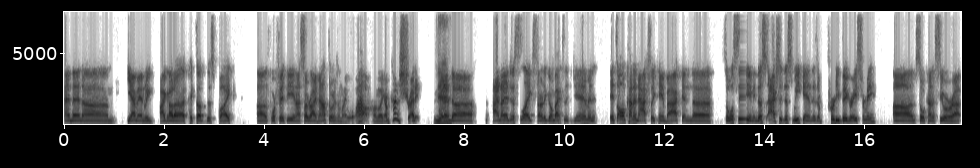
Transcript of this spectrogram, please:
And then um, yeah, man, we I got a I picked up this bike, uh 450, and I started riding outdoors. I'm like, wow, I'm like, I'm kind of shredded. Yeah. And uh and I just like started going back to the gym and it's all kind of naturally came back. And uh so we'll see. I mean, this actually this weekend is a pretty big race for me. Um, so we'll kind of see where we're at.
